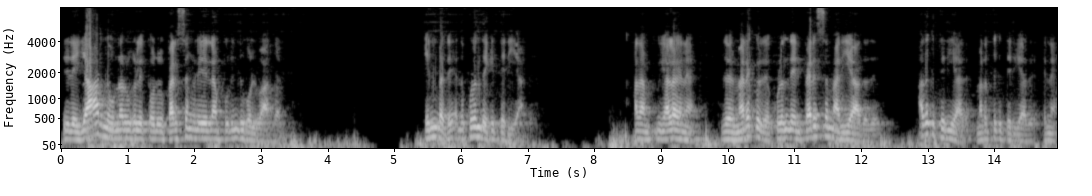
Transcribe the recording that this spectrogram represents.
இதில் யார் இந்த உணர்வுகளை தொடு பரிசங்களை எல்லாம் புரிந்து கொள்வார்கள்? என்பது அந்த குழந்தைக்கு தெரியாது. அதான் மிக அழகான இது மறக்குது குழந்தையின் பரிசம் அறியாதது. அதுக்கு தெரியாது. மரத்துக்கு தெரியாது. என்ன?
